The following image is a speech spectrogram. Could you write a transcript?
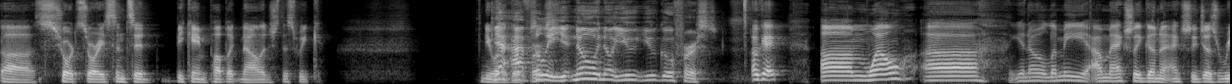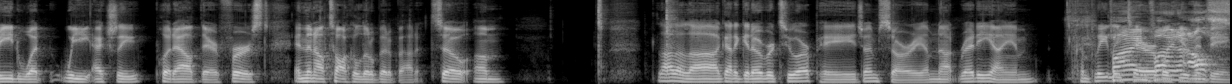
uh, short story since it became public knowledge this week. You yeah, absolutely. First? No, no, you you go first. Okay. Um, well, uh, you know, let me, I'm actually going to actually just read what we actually put out there first, and then I'll talk a little bit about it. So, um, la la la, I got to get over to our page. I'm sorry. I'm not ready. I am completely fine, terrible fine. human I'll, being.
